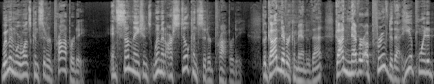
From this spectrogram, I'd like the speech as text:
Women were once considered property. In some nations, women are still considered property. But God never commanded that. God never approved of that. He appointed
